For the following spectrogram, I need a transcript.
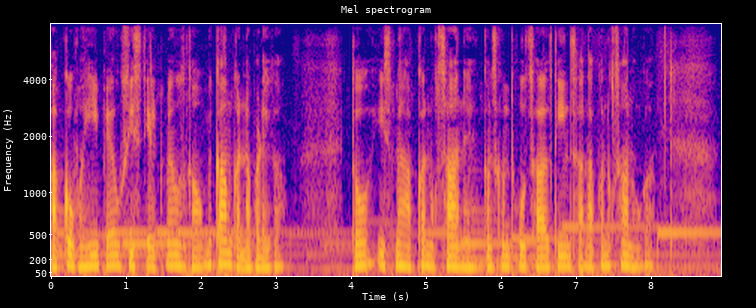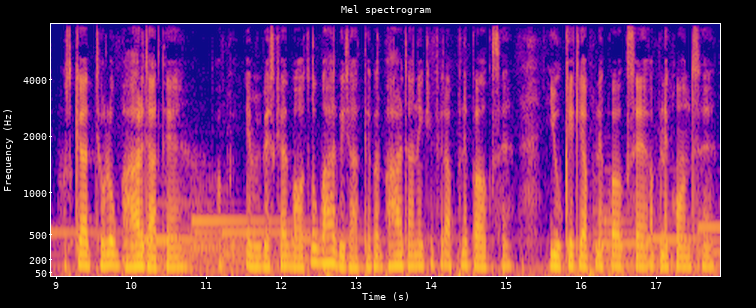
आपको वहीं पे, उसी स्टेट में, उस गाँव में काम करना पड़ेगा। तो इसमें आपका नुकसान है। कम से कम दो साल, तीन साल आपका नुकसान होगा। उसके बाद जो लोग बाहर जाते हैं, अब एम के बाद बहुत लोग बाहर भी जाते हैं, पर बाहर जाने के फिर अपने पर्क्स हैं। यूके के अपने पर्क्स हैं, अपने कौनस हैं?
